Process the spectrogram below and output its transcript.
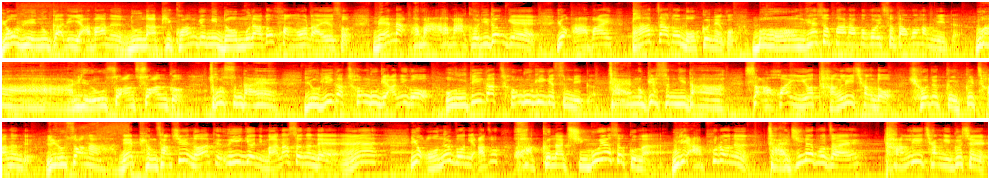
요 외눈까지 야바는 눈앞이 광경이 너무나도 황홀하여서 맨날 아바아바 거리던 게 요 아바의 바자도 못 꺼내고 멍해서 바라보고 있었다고 합니다. 와, 류쌍쌍 거 좋습니다 해. 여기가 천국이 아니고 어디가 천국이겠습니까? 잘 묻겠습니다. 싸화이어 당리창도 혀를 끌끌 차는데 류쌍아, 내 평상시에 너한테 의견이 많았었는데 에? 이 오늘 보니 아주 화끈한 친구였었구만. 우리 앞으로는 잘 지내보자. 당리창이 그새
